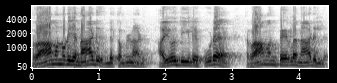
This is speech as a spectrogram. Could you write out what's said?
ராமனுடைய நாடு இந்த தமிழ்நாடு. அயோத்தியிலே கூட ராமன் பெயர்ல நாடு இல்லை.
